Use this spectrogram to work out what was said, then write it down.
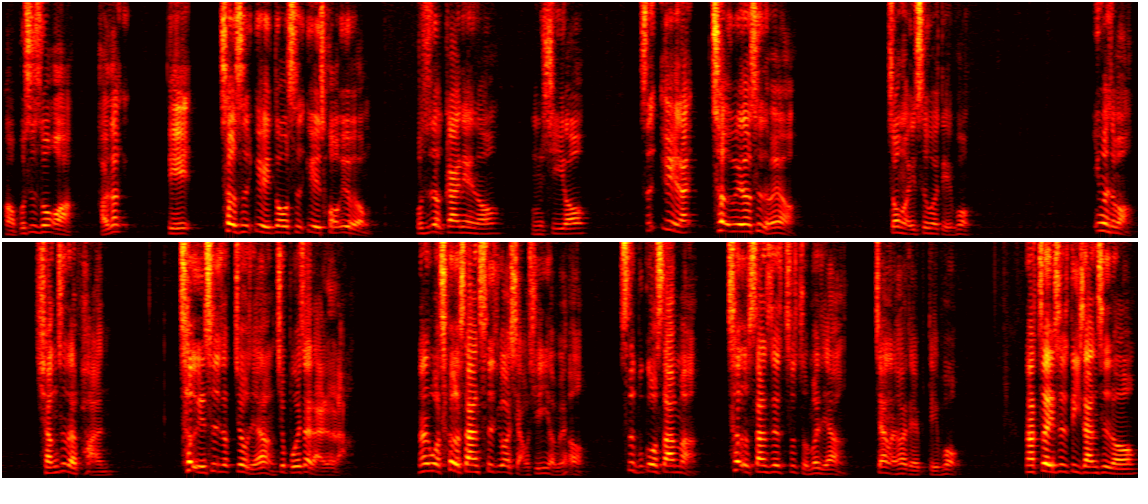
哦，不是说哇，好像跌测试越多次越挫越勇，不是这个概念哦，不是哦，是越来测越多次，怎么样？总有一次会跌破，因为什么？强势的盘测一次就就怎样，就不会再来了啦。那如果测三次就要小心，有没有？事不过三嘛，测三次就准备怎样？将来会跌跌破。那这一次第三次喽，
